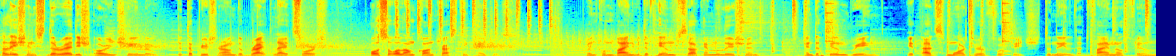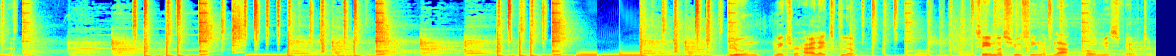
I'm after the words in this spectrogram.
Halation is the reddish-orange halo that appears around the bright light source, also along contrasting edges. When combined with the film stock emulation and the film grain, it adds more to your footage to nail that final film look. Bloom makes your highlights glow, same as using a black Pro Mist filter.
